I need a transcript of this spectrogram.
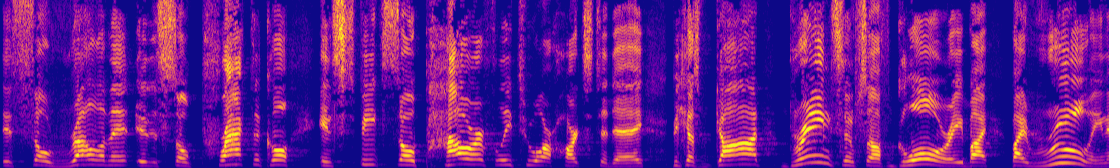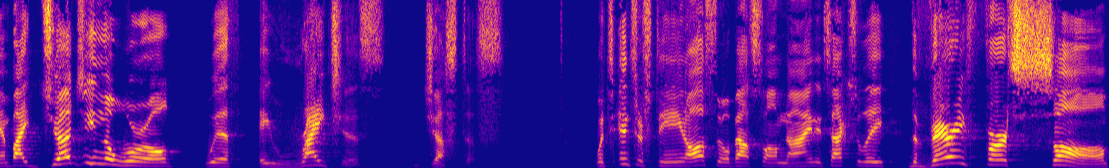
is so relevant, it is so practical, and speaks so powerfully to our hearts today because God brings himself glory by, by ruling and by judging the world with a righteous justice. What's interesting also about Psalm 9, it's actually the very first psalm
